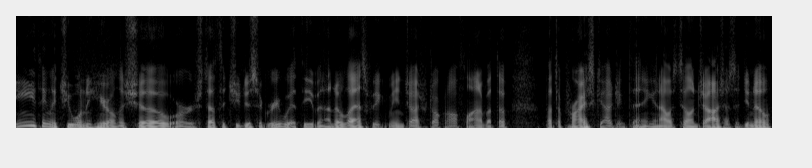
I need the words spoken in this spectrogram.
anything that you want to hear on the show or stuff that you disagree with, even I know last week me and Josh were talking offline about the about the price gouging thing, and I was telling Josh, I said, you know,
